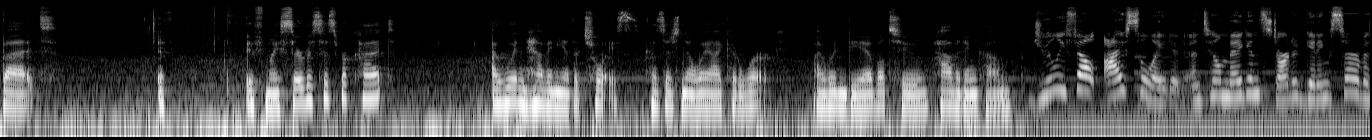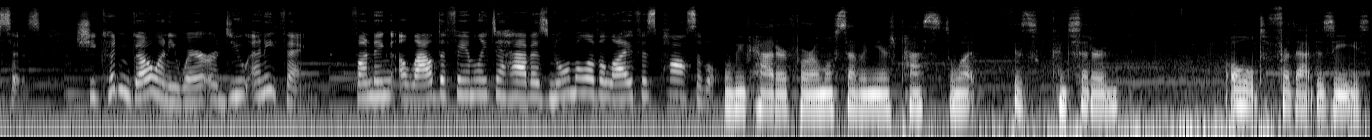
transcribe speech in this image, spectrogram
But if my services were cut, I wouldn't have any other choice because there's no way I could work. I wouldn't be able to have an income. Julie felt isolated until Megan started getting services. She couldn't go anywhere or do anything. Funding allowed the family to have as normal of a life as possible. We've had her for almost seven years past what is considered old for that disease.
